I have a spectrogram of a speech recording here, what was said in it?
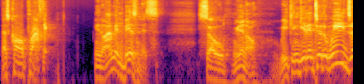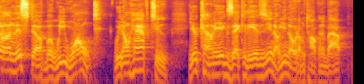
That's called profit. You know, I'm in business. So, you know, we can get into the weeds on this stuff, but we won't. We don't have to. Your county executives, you know, you know what I'm talking about.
